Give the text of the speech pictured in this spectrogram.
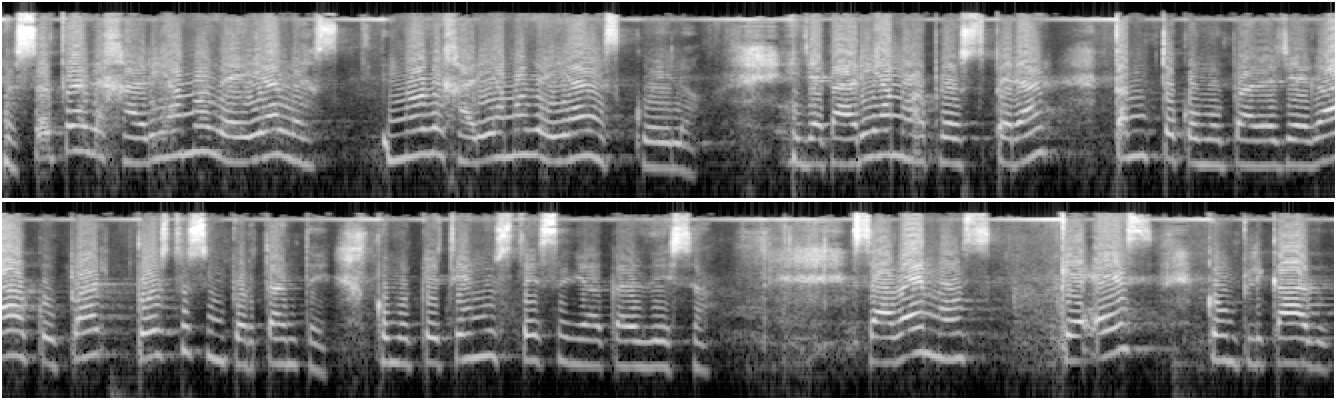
nosotros dejaríamos de ir a no dejaríamos de ir a la escuela y llegaríamos a prosperar tanto como para llegar a ocupar puestos importantes como que tiene usted, señora alcaldesa. Sabemos que es complicado,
